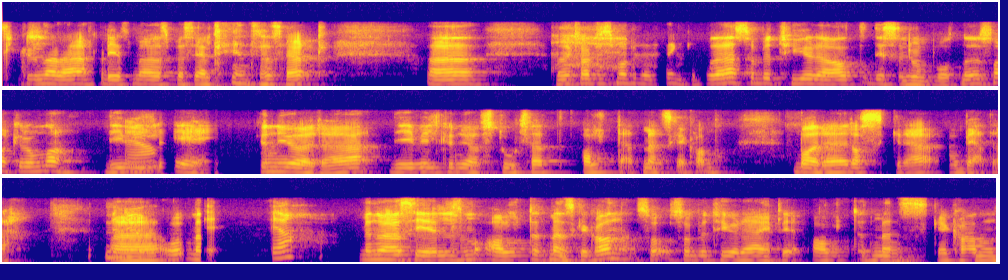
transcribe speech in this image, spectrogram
sekunder er det for de som er spesielt interessert. Uh, men det er klart, hvis man begynner å tenke på det, så betyr det at disse robotene du snakker om, da, de vil ja. kunne gjøre de vil kunne gjøre stort sett alt det et menneske kan. Bare raskere og bedre. Men, uh, og, men, ja. men, når jeg sier liksom alt et menneske kan, så, så betyr det egentlig alt et menneske kan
